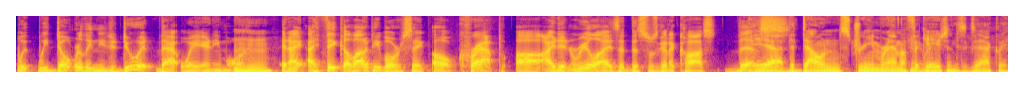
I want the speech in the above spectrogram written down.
we, we don't really need to do it that way anymore. Mm-hmm. And I, I think a lot of people were saying, "Oh crap, uh, I didn't realize that this was going to cost this." Yeah, the downstream ramifications. Exactly.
